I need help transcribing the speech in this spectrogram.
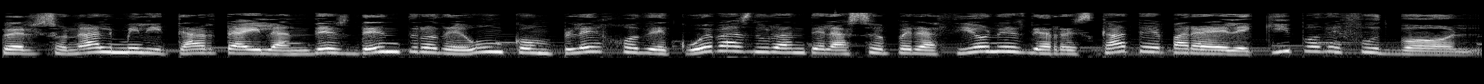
Personal militar tailandés dentro de un complejo de cuevas durante las operaciones de rescate para el equipo de fútbol.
